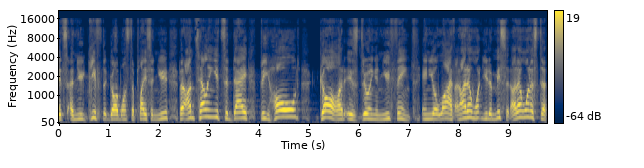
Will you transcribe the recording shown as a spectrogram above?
it's a new gift that God wants to place in you. But I'm telling you today, behold, God is doing a new thing in your life, and I don't want you to miss it. I don't want us to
